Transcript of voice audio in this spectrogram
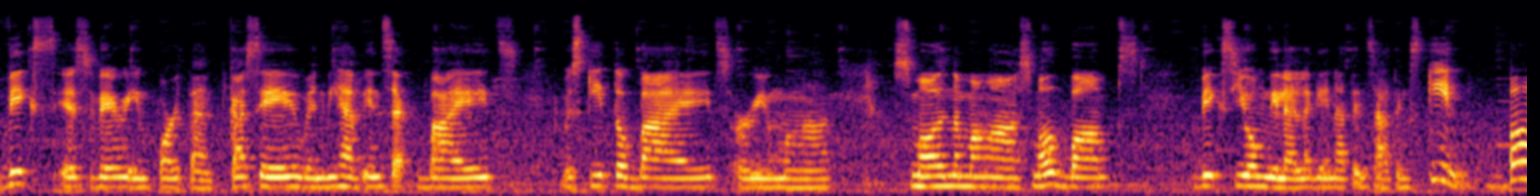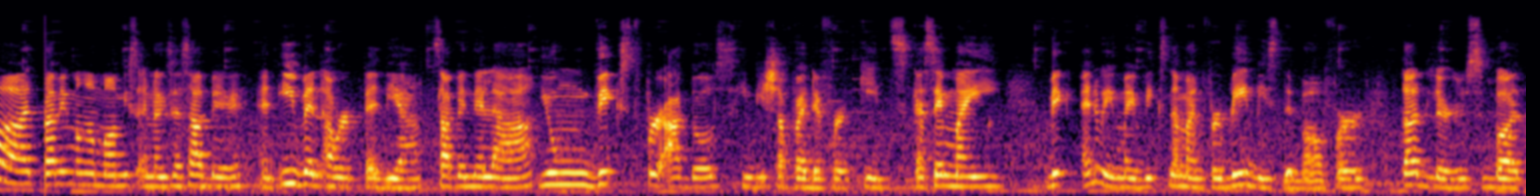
Vicks is very important kasi when we have insect bites, mosquito bites, or yung mga small na mga small bumps, Vicks yung nilalagay natin sa ating skin. But, maraming mga mommies ang nagsasabi, and even our pedia, sabi nila, yung Vicks for adults, hindi siya pwede for kids. Kasi may Vic, anyway, may Vicks naman for babies, di ba? For toddlers. But,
